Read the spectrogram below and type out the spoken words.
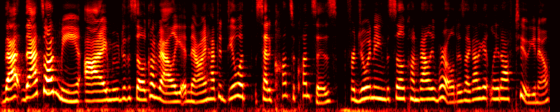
that that's on me. I moved to the Silicon Valley, and now I have to deal with of consequences for joining the Silicon Valley world. Is I got to get laid off too, you know.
